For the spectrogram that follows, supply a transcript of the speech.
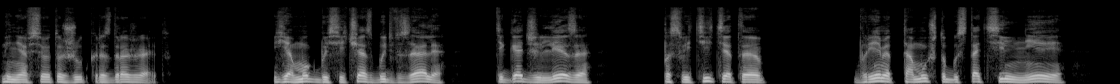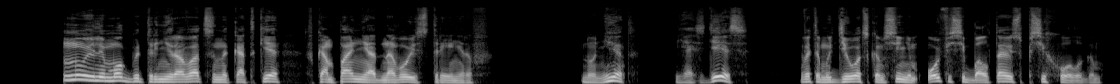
Меня все это жутко раздражает. Я мог бы сейчас быть в зале, тягать железо, посвятить это время тому, чтобы стать сильнее. Ну или мог бы тренироваться на катке в компании одного из тренеров. Но нет, я здесь, в этом идиотском синем офисе болтаю с психологом.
